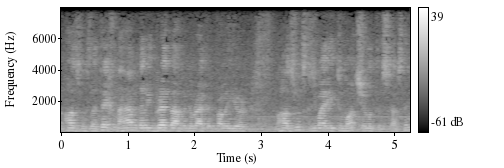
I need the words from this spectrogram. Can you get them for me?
husbands. They take bread ba'apik avrak in front of your husbands because you might eat too much. You look disgusting.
